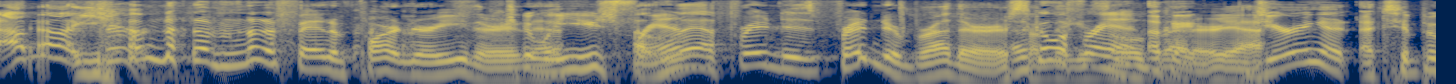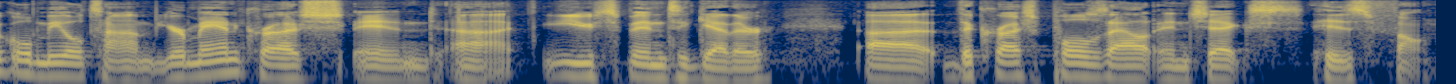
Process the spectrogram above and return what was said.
I'm not Yeah, I'm not. I'm not a fan of partner either. Can we use friend? Yeah, friend is friend or brother or Let's something. go with is a little friend. Okay, better, yeah. during a, a typical mealtime, your man crush and uh, you spend together. Uh, the crush pulls out and checks his phone.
